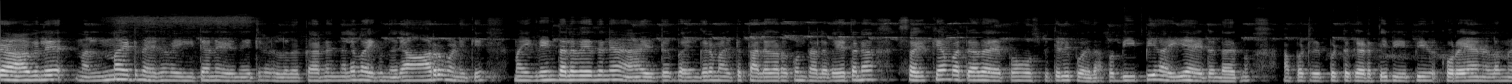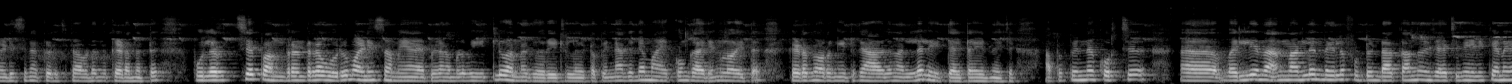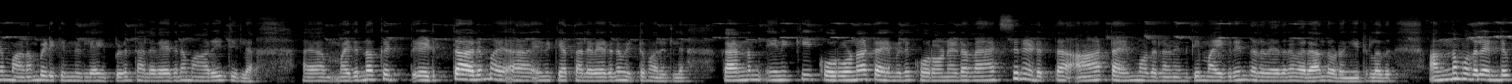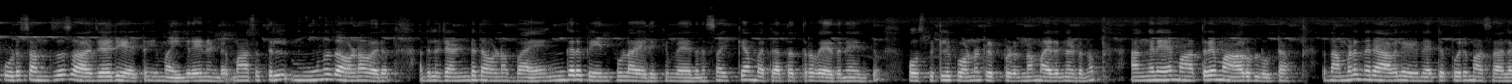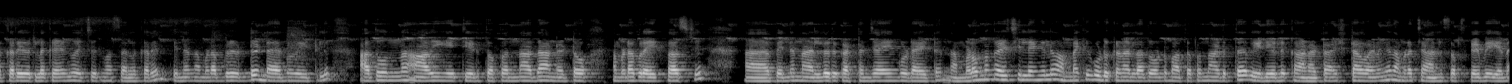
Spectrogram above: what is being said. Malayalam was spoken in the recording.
രാവിലെ നന്നായിട്ട് നേരം വൈകിട്ടാണ് എഴുന്നേറ്റിട്ടുള്ളത്. കാരണം ഇന്നലെ വൈകുന്നേരം ആറ് മണിക്ക് മൈഗ്രെയിൻ തലവേദന ആയിട്ട് ഭയങ്കരമായിട്ട് തലകറക്കും തലവേദന സഹിക്കാൻ പറ്റാതായപ്പോൾ ഹോസ്പിറ്റലിൽ പോയതാണ് അപ്പോൾ ബി പി ഹൈ ആയിട്ടുണ്ടായിരുന്നു. അപ്പോൾ ട്രിപ്പ് ഇട്ട് കിടത്തി ബി പി കുറയാനുള്ള മെഡിസിനൊക്കെ എടുത്തിട്ട് അവിടെ നിന്ന് കിടന്നിട്ട് പുലർച്ചെ പന്ത്രണ്ടര ഒരു മണി സമയമായപ്പോഴാണ് നമ്മൾ വീട്ടിൽ വന്ന് കയറിയിട്ടുള്ളത് കേട്ടോ. പിന്നെ അതിന്റെ മയക്കും കാര്യങ്ങളുമായിട്ട് കിടന്നുറങ്ങിയിട്ട് രാവിലെ നല്ല ലേറ്റായിട്ടാണ് എഴുന്നേറ്റ്. അപ്പോൾ പിന്നെ കുറച്ച് വലിയ നല്ല എന്തെങ്കിലും ഫുഡ് ഉണ്ടാക്കാമെന്ന് വിചാരിച്ചു എനിക്കാണെങ്കിൽ മണം പിടിക്കുന്നില്ല. ഇപ്പോഴും തലവേദന മാറിയിട്ടില്ല. മരുന്നൊക്കെ എടുത്താലും എനിക്ക് ആ തലവേദന വിട്ടു മാറിയിട്ടില്ല. കാരണം എനിക്ക് കൊറോണ ടൈമിൽ കൊറോണയുടെ വാക്സിൻ എടുത്ത ആ ടൈം മുതലാണ് എനിക്ക് മൈഗ്രെയിൻ തലവേദന വരാൻ തുടങ്ങിയിട്ടുള്ളത്. അന്ന് മുതൽ എന്റെ കൂടെ സന്തത സാഹചര്യമായിട്ട് ഈ മൈഗ്രെയിൻ ഉണ്ട്. മാസത്തിൽ മൂന്ന് തവണ വരും. അതിൽ രണ്ട് തവണ ഭയങ്കര പെയിൻഫുൾ ആയിരിക്കും വേദന. സഹിക്കാൻ പറ്റാത്തത്ര വേദനയായിരിക്കും. ഹോസ്പിറ്റലിൽ പോകണം ട്രിപ്പ് ഇടണം മരുന്നിടണം അങ്ങനെ മാത്രമേ മാറുള്ളൂ കേട്ടോ അപ്പോൾ നമ്മളിന്ന് രാവിലെ എഴുന്നേറ്റപ്പോൾ ഒരു മസാലക്കറി ഉരുളക്കിഴങ്ങ് വെച്ചൊരു മസാലക്കറി പിന്നെ നമ്മുടെ ബ്രെഡ് ഉണ്ടായിരുന്നു വീട്ടിൽ അതൊന്ന് ആവി കയറ്റിയെടുത്തു. അപ്പോൾ എന്നാൽ അതാണ് കേട്ടോ നമ്മുടെ ബ്രേക്ക്ഫാസ്റ്റ്. പിന്നെ നല്ലൊരു കട്ടൻ ചായയും കൂടെ ആയിട്ട്. നമ്മളൊന്നും കഴിച്ചില്ലെങ്കിലും അമ്മയ്ക്ക് കൊടുക്കണമല്ലോ. അതുകൊണ്ട് മാത്രം അപ്പം അടുത്ത വീഡിയോയിൽ കാണാം കേട്ടോ. ഇഷ്ടമാണെങ്കിൽ നമ്മുടെ ചാനൽ സബ്സ്ക്രൈബ് ചെയ്യണം.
